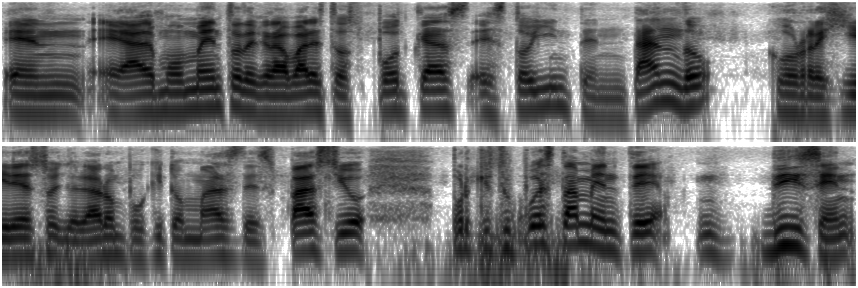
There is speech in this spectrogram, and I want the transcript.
en, eh, al momento de grabar estos podcasts estoy intentando corregir eso y hablar un poquito más despacio, porque supuestamente dicen,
